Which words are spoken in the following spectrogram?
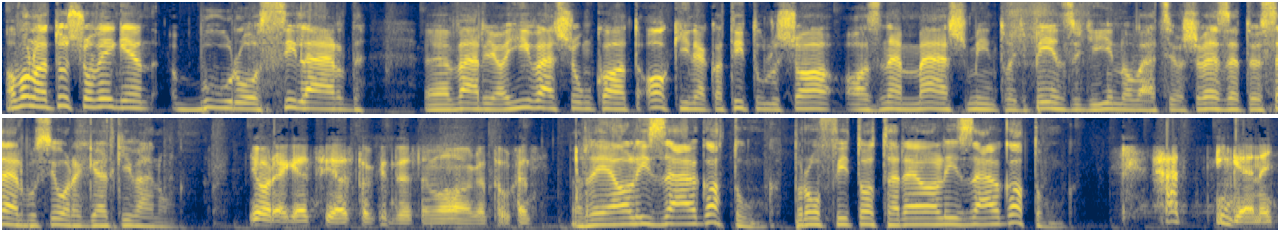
A vonal túlsó végén Búró Szilárd várja a hívásunkat, akinek a titulusa az nem más, mint hogy pénzügyi innovációs vezető. Szerbusz, jó reggelt kívánunk! Jó reggelt, sziasztok, üdvözlöm a hallgatókat. Realizálgatunk? Profitot realizálgatunk? Hát igen, egy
